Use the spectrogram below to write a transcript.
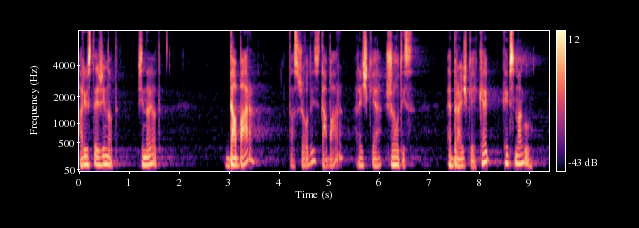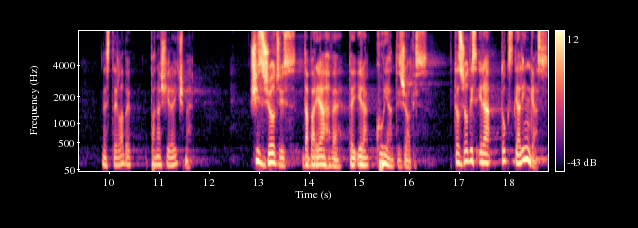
Ar jūs tai žinot? Žinojot? Dabar, tas žodis, dabar reiškia žodis hebrajiškai. Kaip, kaip smagu, nes tai labai panaši reikšmė. Šis žodis dabar Jahve tai yra kuriantis žodis. Tas žodis yra toks galingas,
